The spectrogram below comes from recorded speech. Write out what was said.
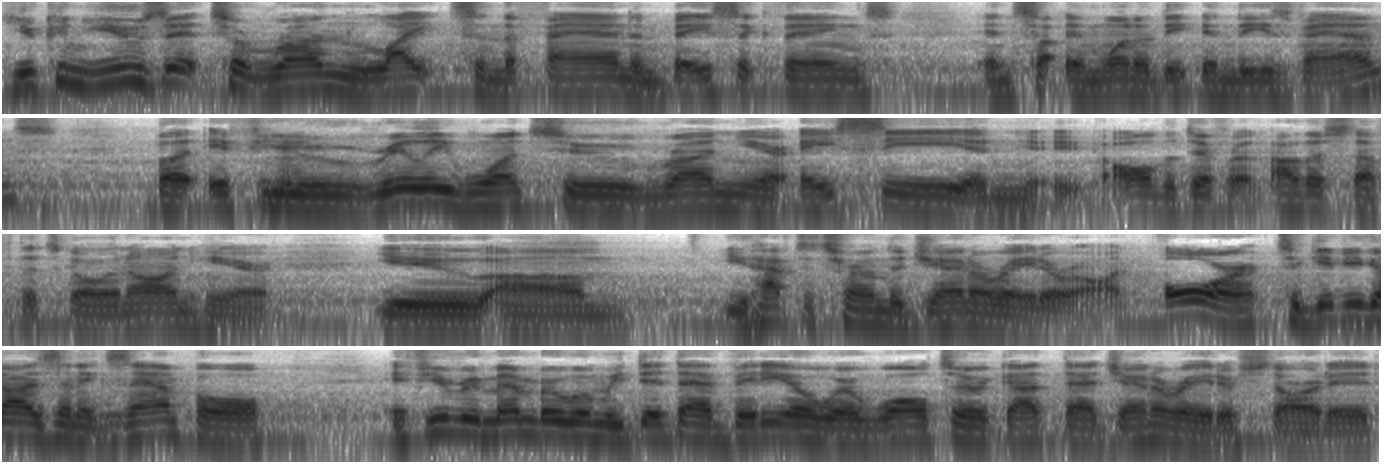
you can use it to run lights and the fan and basic things in in one of the in these vans. But if you Mm-hmm. really want to run your AC and all the different other stuff that's going on here, you um, you have to turn the generator on. Or to give you guys an example, if you remember when we did that video where Walter got that generator started,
